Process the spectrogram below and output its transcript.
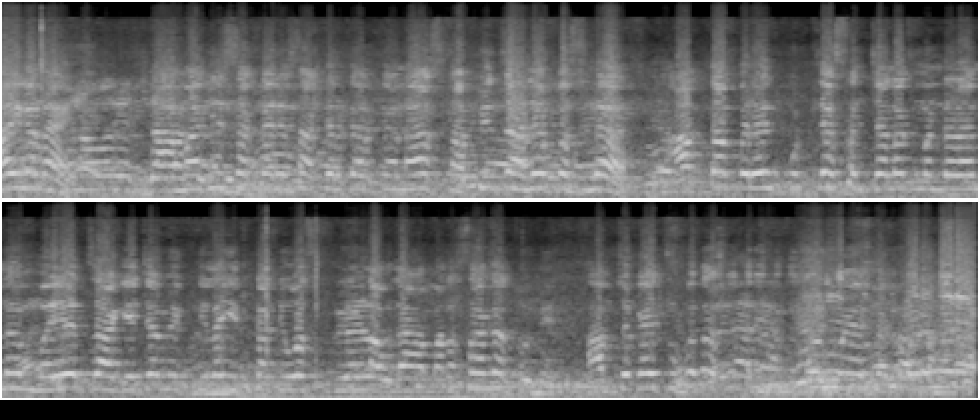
आहे का नाही? दामाजी सहकार्य साखर कारखाना स्थापित झाल्यापासून आतापर्यंत कुठल्या संचालक मंडळानं मयत जागेच्या व्यक्तीला इतका दिवस वेळ लावला? आम्हाला सांगा तुम्ही. आमचं काही चुकत असेल तरी वेळा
